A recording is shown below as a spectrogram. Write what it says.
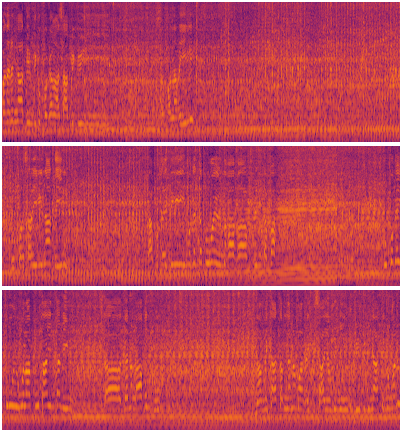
Pananim natin, hindi ko baga nga sabi ko eh, sa panarili. Yung pang sarili natin. Tapos ay di maganda po ngayon, nakakabenta pa. Kumbaga kung wala po tayong tanim sa ganang akin po, na may tatam na naman, ay di sayang din yung ibibili natin ng ano,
